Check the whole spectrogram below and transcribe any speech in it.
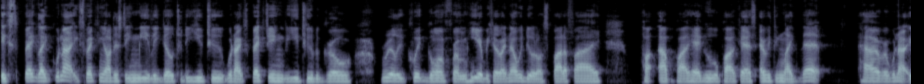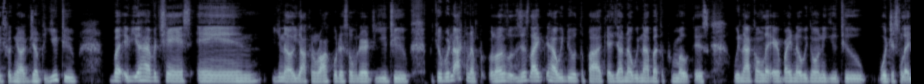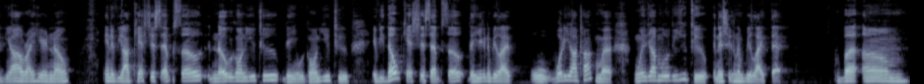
expect like we're not expecting y'all just to immediately go to the YouTube. We're not expecting the YouTube to grow really quick going from here because right now we do it on Spotify, Apple Podcast, Google Podcast, everything like that. However, we're not expecting y'all to jump to YouTube. But if you have a chance and you know y'all can rock with us over there at YouTube because we're not gonna just like how we do with the podcast. Y'all know we're not about to promote this. We're not gonna let everybody know we're going to YouTube. We're just letting y'all right here know. And if y'all catch this episode, know we're going to YouTube, then we're going to YouTube. If you don't catch this episode, then you're gonna be like, "What are y'all talking about? When y'all move to YouTube?" And it's gonna be like that. But um,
